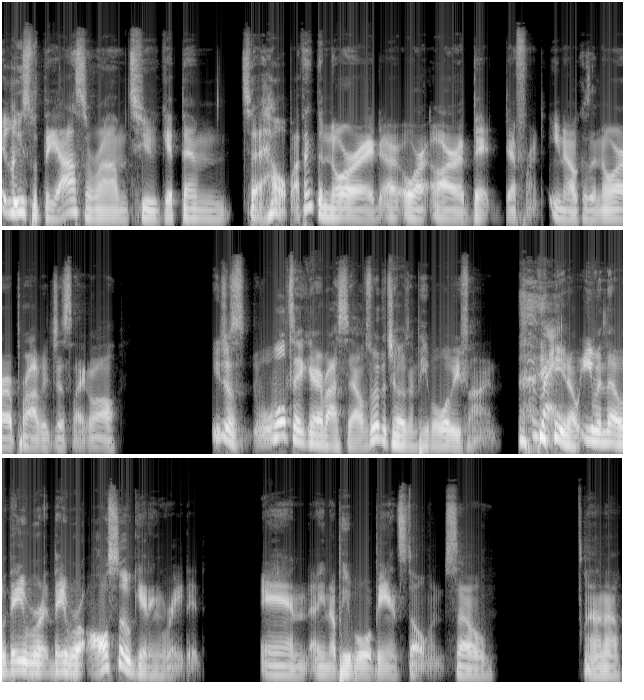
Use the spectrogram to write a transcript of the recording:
at least with the Oseram to get them to help. I think the Nora are, are, are a bit different, you know, because the Nora are probably just like, well, you just we'll take care of ourselves. We're the chosen people. We'll be fine. Right. you know, even though they were they were also getting raided, and you know people were being stolen. So I don't know,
